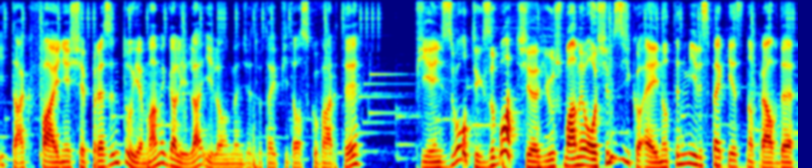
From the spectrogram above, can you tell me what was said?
i tak fajnie się prezentuje. Mamy Galila, ile on będzie tutaj pitosku warty? 5 złotych, zobaczcie, już mamy 8 ziko. Ej, no ten Milspec jest naprawdę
